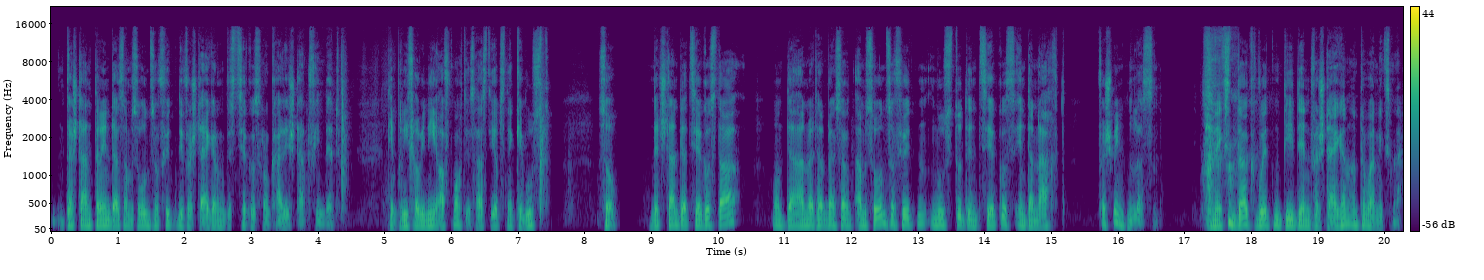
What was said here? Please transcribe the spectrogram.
Da stand drin, dass am so und so vierten die Versteigerung des Zirkus Roncalli stattfindet. Den Brief habe ich nie aufgemacht, das heißt, ich habe es nicht gewusst. So, und jetzt stand der Zirkus da und der Anwalt hat mir gesagt, am so und so vierten musst du den Zirkus in der Nacht verschwinden lassen. Am nächsten Tag wollten die den versteigern und da war nichts mehr.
